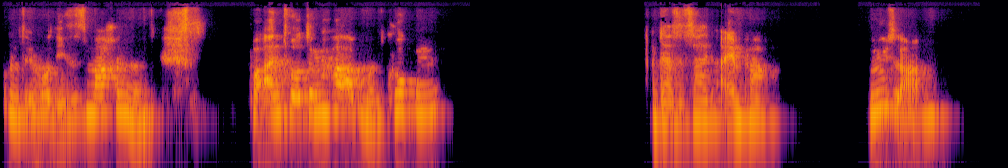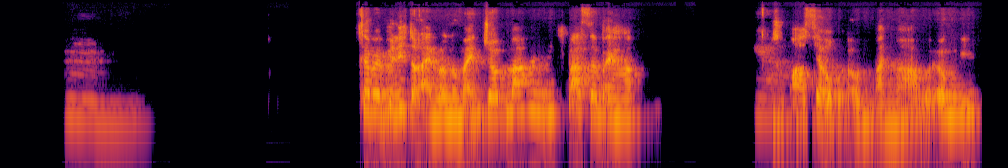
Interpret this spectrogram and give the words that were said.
Und immer dieses Machen und Verantwortung haben und gucken. Das ist halt einfach mühsam. Hm. Dabei will ich doch einfach nur meinen Job machen und Spaß dabei haben. Ja. So war es ja auch irgendwann mal, aber irgendwie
